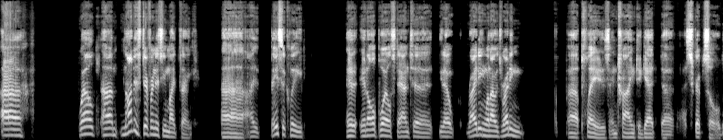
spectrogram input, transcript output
Uh, well, um, not as different as you might think. Uh, I basically, it, it all boils down to, you know, writing when I was writing uh, plays and trying to get uh, a script sold.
